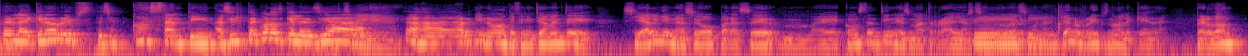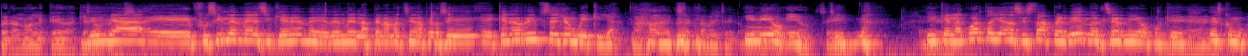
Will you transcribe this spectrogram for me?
Pero la de Keanu Reeves decían Constantine. Así te acuerdas que le decía Sí. ajá, Y no, definitivamente, si alguien nació para ser mm, eh, Constantine es Matt Ryan, Sí, sin duda sí. alguna. Keanu Reeves no le queda. Perdón, pero no le queda. Keanu Sí, Reeves. ya, eh, fusílenme si quieren, eh, denme la pena máxima, pero sí, eh, Keanu Reeves es John Wick y ya. Ajá, exactamente. Y. Neo, sí. y que Eh, la cuarta ya se está perdiendo el ser Neo, porque Eh. es como,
